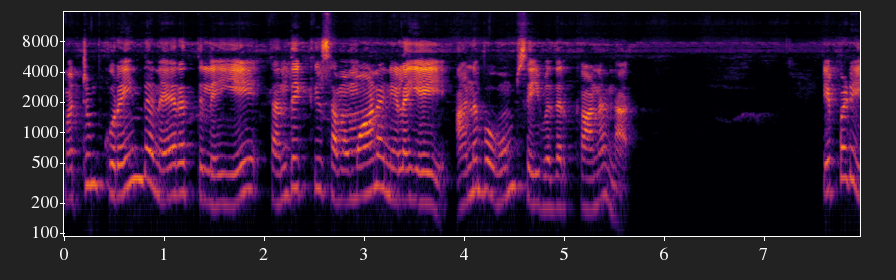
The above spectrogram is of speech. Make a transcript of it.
மற்றும் குறைந்த நேரத்திலேயே தந்தைக்கு சமமான நிலையை அனுபவம் செய்வதற்கான நாள். எப்படி?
